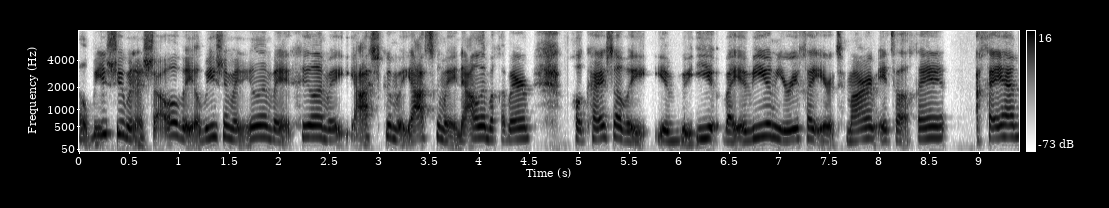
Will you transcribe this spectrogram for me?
הלבישו מן השאול וילבישו מן אילם ויחילם וישכם ויסכם וינעלם בחברם בכל קישל ויביאם יריחה עיר תמרם אצל אחיהם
